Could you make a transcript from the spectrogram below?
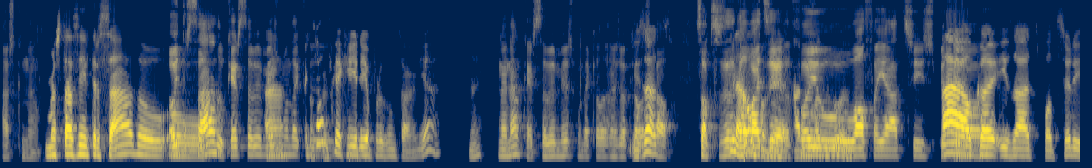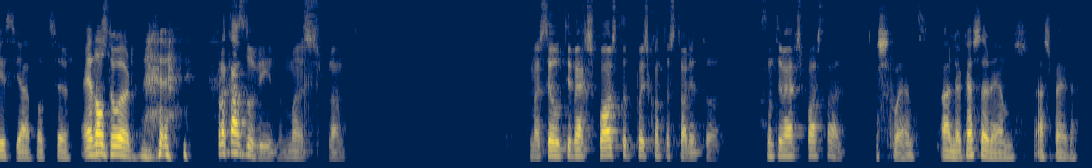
Acho que não. Mas estás interessado? Ou, Estou interessado, quero saber mesmo ah, onde é que Então, porque é que iria perguntar? Yeah. Não, é? não, não, quero saber mesmo onde é que ele arranjou aquelas exato. calças. Só que se certeza que ele vai dizer, foi o, o Alfaiate X. Ah, ok, exato, pode ser isso, yeah, pode ser. É de autor. Por acaso duvido, mas pronto. Mas se eu tiver resposta, depois conta a história toda. Se não tiver resposta, olha. Excelente. Olha, cá estaremos à espera.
